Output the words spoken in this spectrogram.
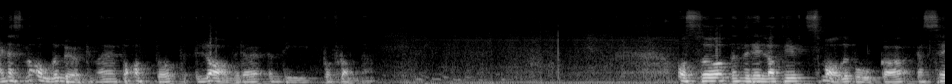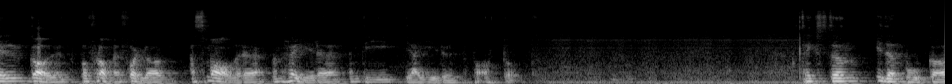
er nesten alle bøkene på Attåt lavere enn de på Flamme. Også den relativt smale boka jeg selv ga ut på Flamme forlag, er smalere, men høyere enn de jeg gir ut på Attåt. Teksten i den boka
